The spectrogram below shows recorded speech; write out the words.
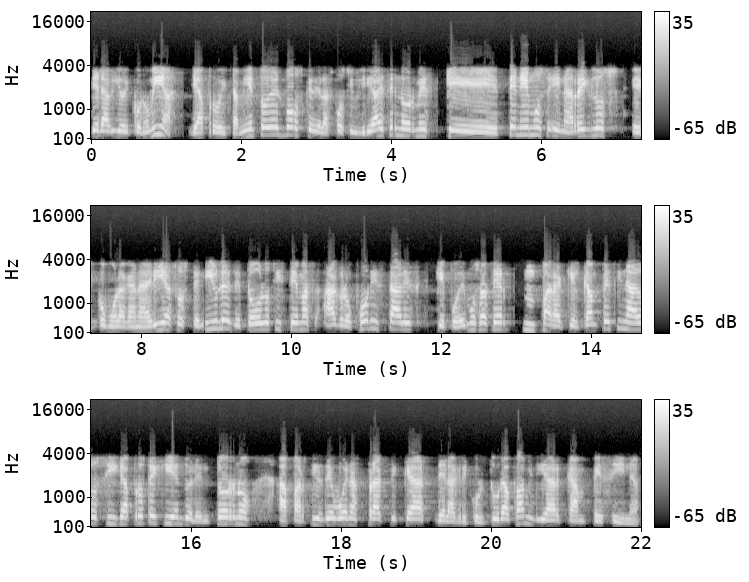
de la bioeconomía, de aprovechamiento del bosque, de las posibilidades enormes que tenemos en arreglos eh, como la ganadería sostenible de todos los sistemas agroforestales que podemos hacer mm, para que el campesinado siga protegiendo el entorno a partir de buenas prácticas de la agricultura familiar campesina.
